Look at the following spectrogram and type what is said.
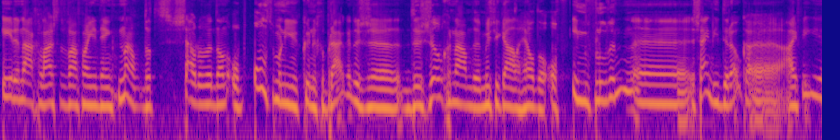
eerder naar geluisterd waarvan je denkt... nou, dat zouden we dan op onze manier kunnen gebruiken. Dus uh, de zogenaamde muzikale helden of invloeden. Uh, zijn die er ook, uh, Ivy?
